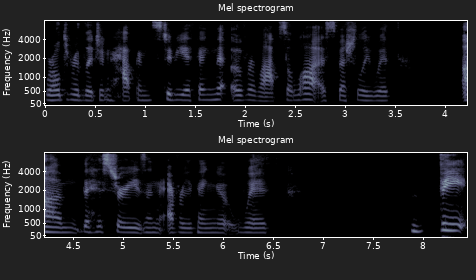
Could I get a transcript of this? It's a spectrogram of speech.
world religion happens to be a thing that overlaps a lot especially with um the histories and everything with the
